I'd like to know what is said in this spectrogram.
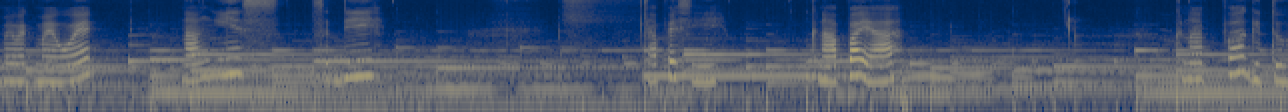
mewek-mewek, nangis, sedih. Capek sih. Kenapa ya? Kenapa gitu?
